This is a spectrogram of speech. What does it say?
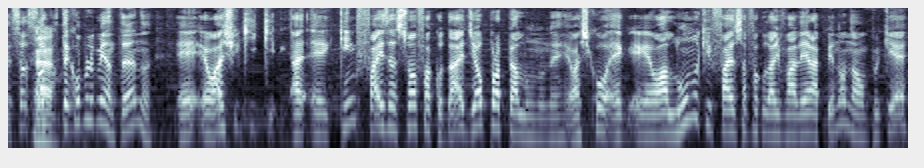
Só, só é. te complementando, é, eu acho que, que é, quem faz a sua faculdade é o próprio aluno, né? Eu acho que é, é, o aluno que faz a sua faculdade valer a pena ou não, porque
